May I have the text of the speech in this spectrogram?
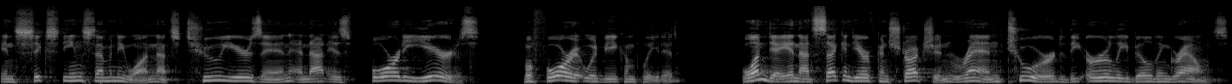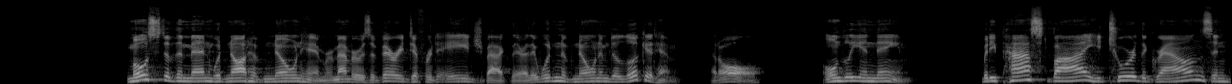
in 1671, that's two years in, and that is 40 years before it would be completed. One day, in that second year of construction, Wren toured the early building grounds. Most of the men would not have known him. Remember, it was a very different age back there. They wouldn't have known him to look at him at all, only in name. But he passed by, he toured the grounds, and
